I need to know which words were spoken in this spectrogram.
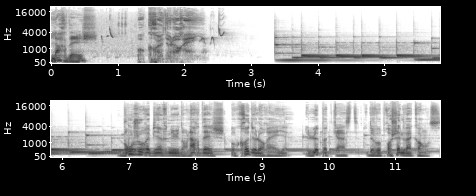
L'Ardèche au creux de l'oreille. Bonjour et bienvenue dans l'Ardèche au creux de l'oreille, le podcast de vos prochaines vacances.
